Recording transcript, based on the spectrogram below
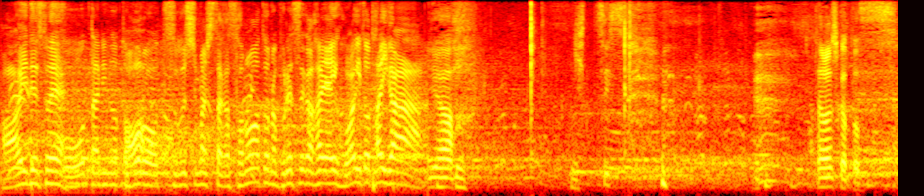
あいいですね。大谷のところを潰しましたがその後のプレスが速いホワイトタイガー。いやきついっす。楽しかったっす。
